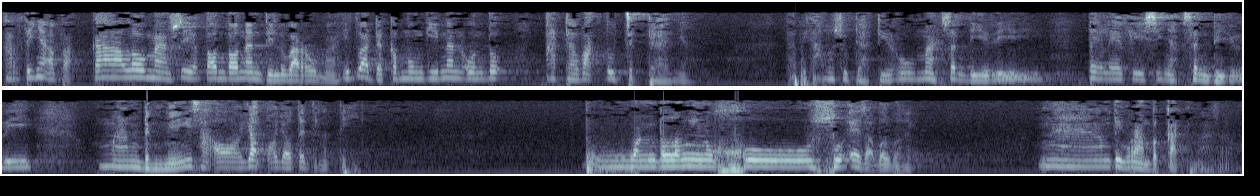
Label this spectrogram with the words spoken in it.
Artinya apa? Kalau masih tontonan di luar rumah, itu ada kemungkinan untuk ada waktu jedanya. Tapi kalau sudah di rumah sendiri, televisinya sendiri, mandengi saoyot-oyote dingeti. Puang telengi nu khusuke sak bol-bole. Nganti ora bekat masalah.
